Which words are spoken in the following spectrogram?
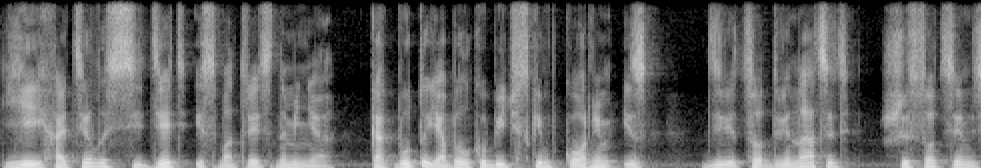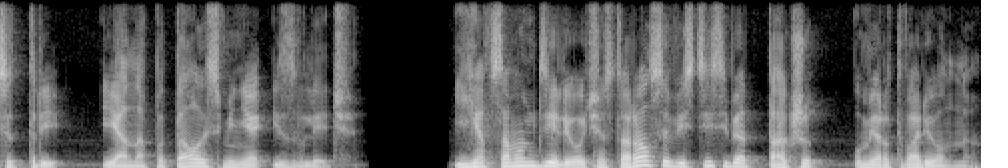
Ей хотелось сидеть и смотреть на меня, как будто я был кубическим корнем из 912-673, и она пыталась меня извлечь. И я в самом деле очень старался вести себя так же умиротворенно,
